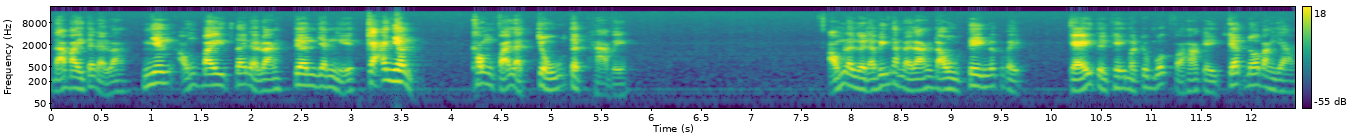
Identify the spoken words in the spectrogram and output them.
đã bay tới Đài Loan. Nhưng ông bay tới Đài Loan trên danh nghĩa cá nhân không phải là chủ tịch Hạ viện. Ông là người đã viếng thăm Đài Loan đầu tiên đó quý vị. Kể từ khi mà Trung Quốc và Hoa Kỳ kết nối băng giao,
